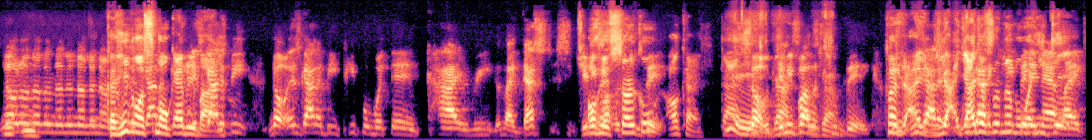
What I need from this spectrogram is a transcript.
No, no, no, no, no, no, no, no. Because he's gonna gotta, smoke everybody. It's gotta be no. It's got to be people within Kyrie. Like that's Jimmy oh, his Butler's circle. Too big. Okay, Yeah, gotcha. yeah. no, got Jimmy it, Butler's too big. big. 'Cause We- we I- gotta- y'all- we y'all gotta just remember keep it what in he that, did. Like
